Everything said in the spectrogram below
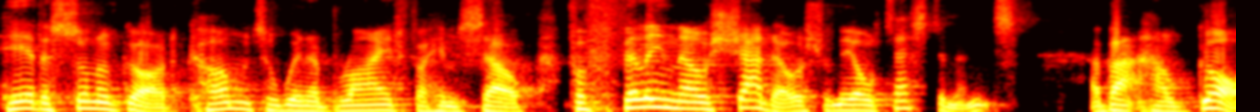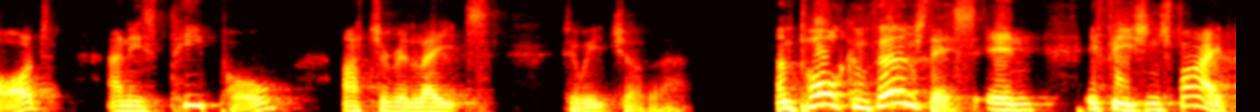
Here, the Son of God come to win a bride for himself, fulfilling those shadows from the Old Testament about how God and his people are to relate to each other. And Paul confirms this in Ephesians 5,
